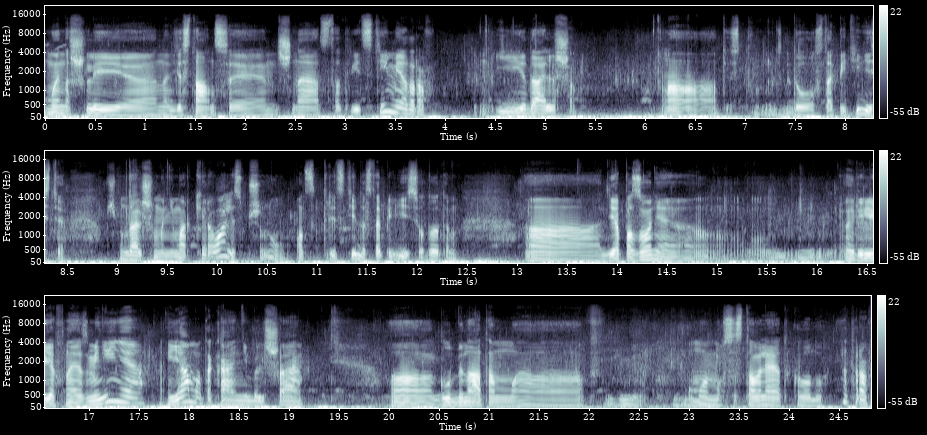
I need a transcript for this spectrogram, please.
мы нашли э, на дистанции начиная от 130 метров и дальше. А, то есть там, до 150. Почему дальше мы не маркировались, потому что ну, от 130 до 150 вот в этом а, диапазоне рельефное изменение. Яма такая небольшая. А, глубина там, по-моему, составляет около 2 метров.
